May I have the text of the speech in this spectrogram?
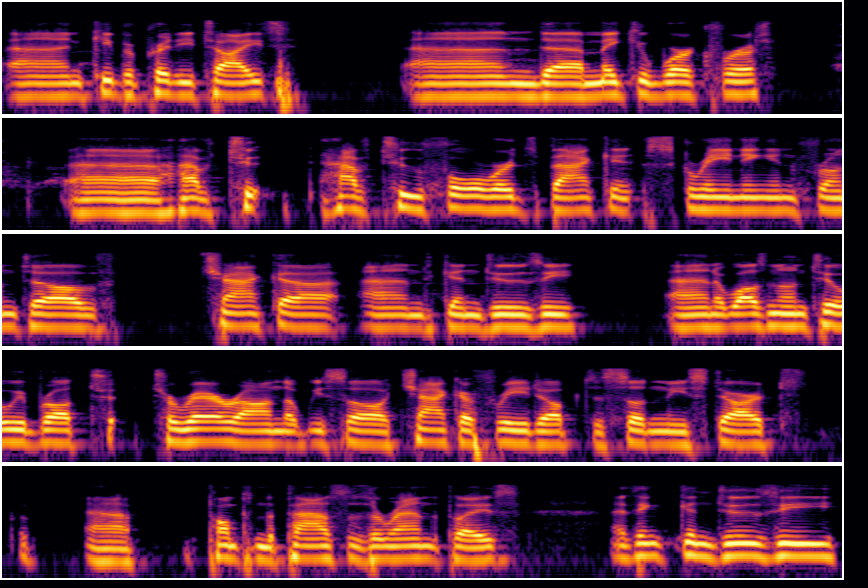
and keep it pretty tight and uh, make you work for it. Uh, have two have two forwards back in, screening in front of Xhaka and Guendouzi. And it wasn't until we brought T- Torreira on that we saw Xhaka freed up to suddenly start uh, pumping the passes around the place. I think Guendouzi,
